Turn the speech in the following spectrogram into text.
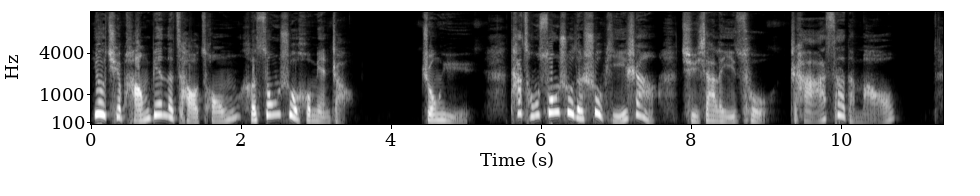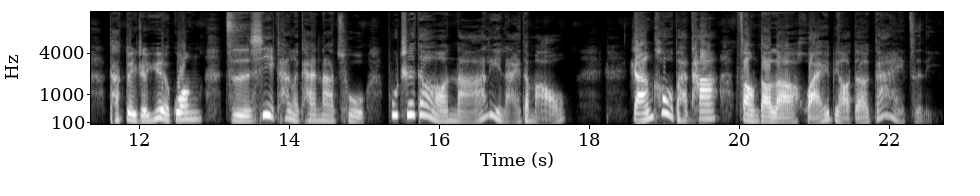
又去旁边的草丛和松树后面找。终于，他从松树的树皮上取下了一簇茶色的毛。他对着月光仔细看了看那簇不知道哪里来的毛，然后把它放到了怀表的盖子里。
